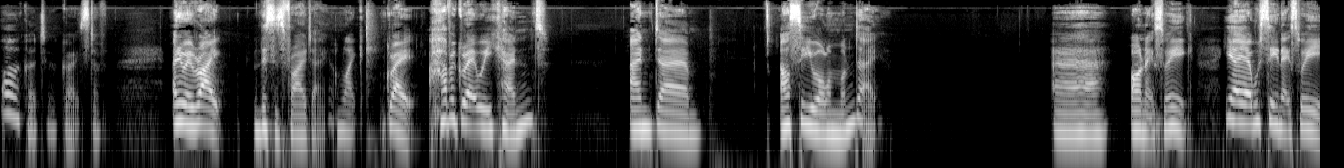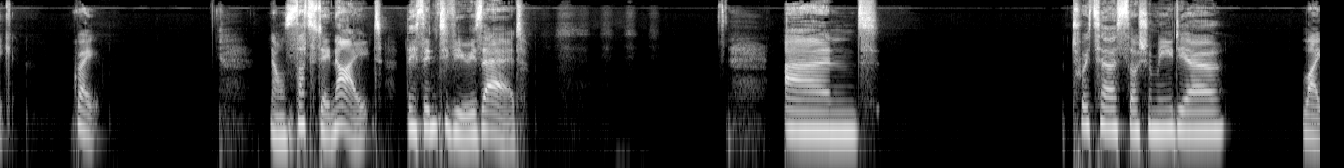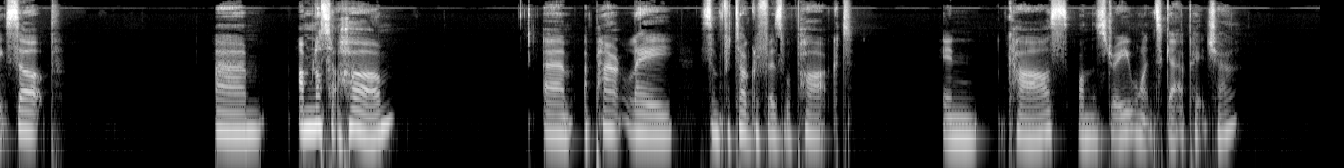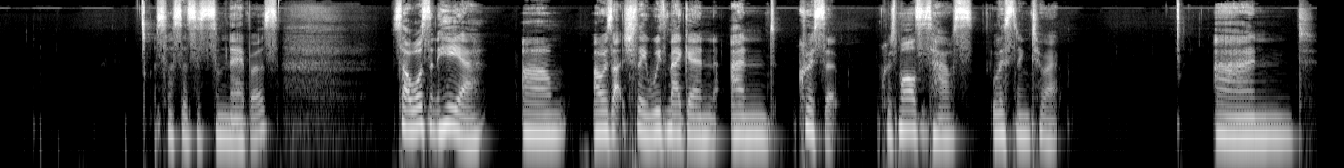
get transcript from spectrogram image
Oh, good, great stuff. Anyway, right, this is Friday. I'm like, great, have a great weekend, and um, I'll see you all on Monday. Uh, or next week. Yeah, yeah, we'll see you next week. Great. Now on Saturday night, this interview is aired, and Twitter, social media, lights up. Um, I'm not at home. Um, apparently, some photographers were parked in cars on the street wanting to get a picture. So says there's some neighbours. So I wasn't here. Um, I was actually with Megan and Chris at Chris Moyles' house listening to it. And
